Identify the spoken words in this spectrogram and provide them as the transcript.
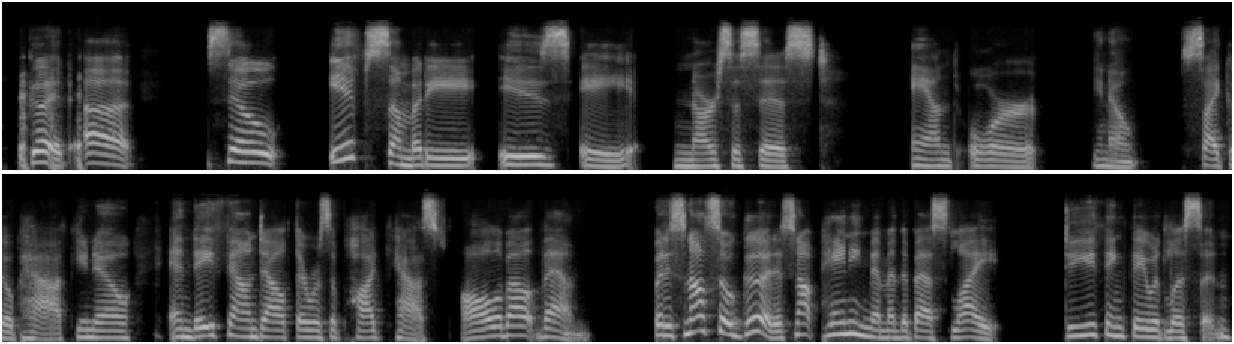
good. Uh so if somebody is a narcissist and or you know psychopath you know and they found out there was a podcast all about them but it's not so good it's not painting them in the best light do you think they would listen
